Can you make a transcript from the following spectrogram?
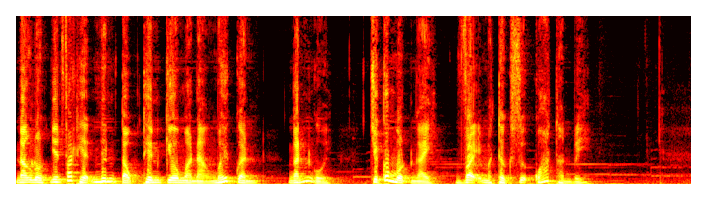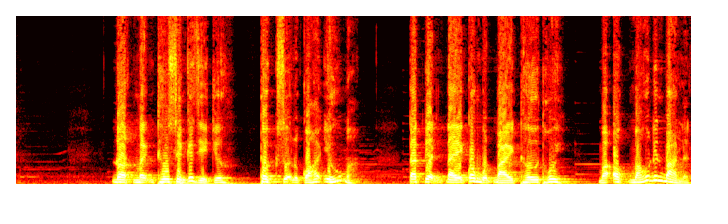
Nàng đột nhiên phát hiện nhân tộc thiên kiêu mà nàng mới quen, Ngắn ngủi, Chỉ có một ngày, Vậy mà thực sự quá thần bí. Đoạt mệnh thư sinh cái gì chứ? Thực sự là quá yếu mà. Ta tiện tay qua một bài thơ thôi, Mà ọc máu đến ba lần.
